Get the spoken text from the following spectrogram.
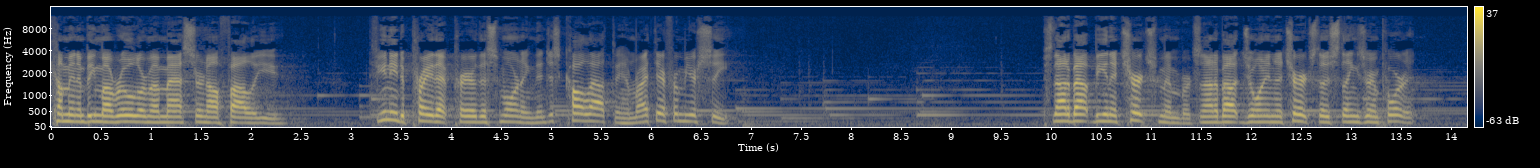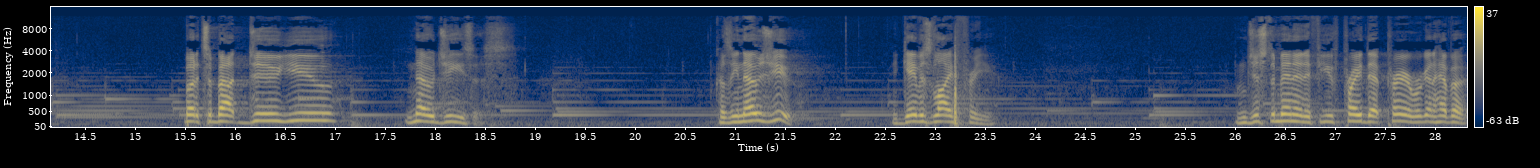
Come in and be my ruler, my master, and I'll follow you. If you need to pray that prayer this morning, then just call out to Him right there from your seat. It's not about being a church member, it's not about joining a church. Those things are important. But it's about do you know Jesus? because He knows you. He gave His life for you. In just a minute, if you've prayed that prayer, we're going to have a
